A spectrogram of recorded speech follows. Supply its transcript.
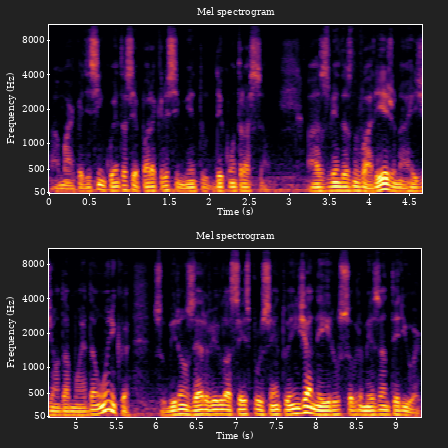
A marca de 50 separa crescimento de contração. As vendas no varejo na região da moeda única subiram 0,6% em janeiro sobre o mês anterior.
